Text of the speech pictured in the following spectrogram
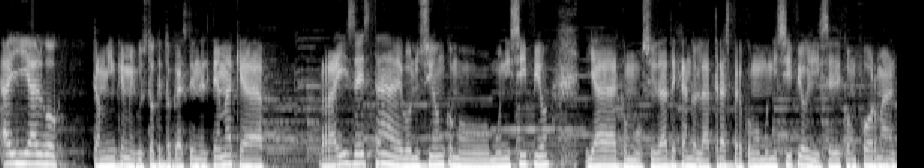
Hay algo también que me gustó que tocaste en el tema que a raíz de esta evolución como municipio, ya como ciudad dejándola atrás, pero como municipio y se conforman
